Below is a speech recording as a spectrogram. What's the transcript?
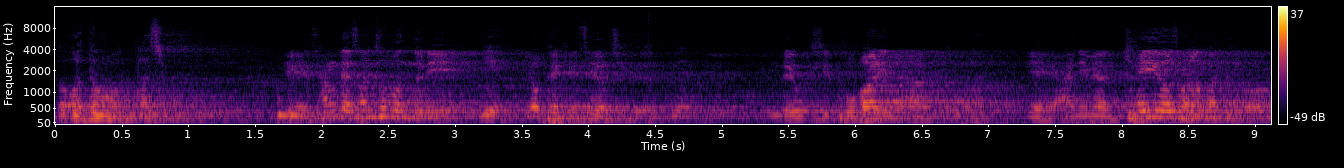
또 어떤 건 다시 예, 상대 선수분들이 예. 옆에 계세요 지금. 네. 근데 혹시 도발이나 예 아니면 KO 선언 같은 거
